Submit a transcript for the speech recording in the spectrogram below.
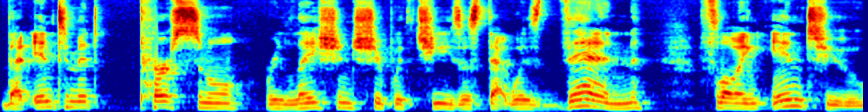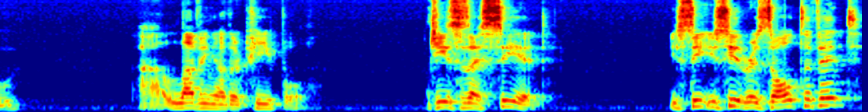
that intimate personal relationship with Jesus that was then flowing into uh, loving other people. Jesus, I see it. You see, you see the result of it?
